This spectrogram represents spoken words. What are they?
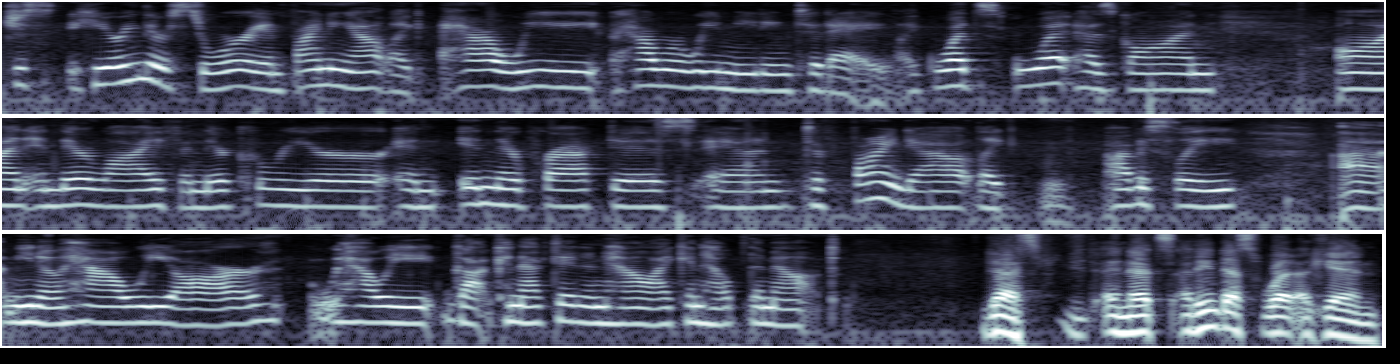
just hearing their story and finding out like how we how are we meeting today? Like what's what has gone on in their life and their career and in their practice? And to find out like obviously um, you know how we are how we got connected and how i can help them out that's and that's I think that's what again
